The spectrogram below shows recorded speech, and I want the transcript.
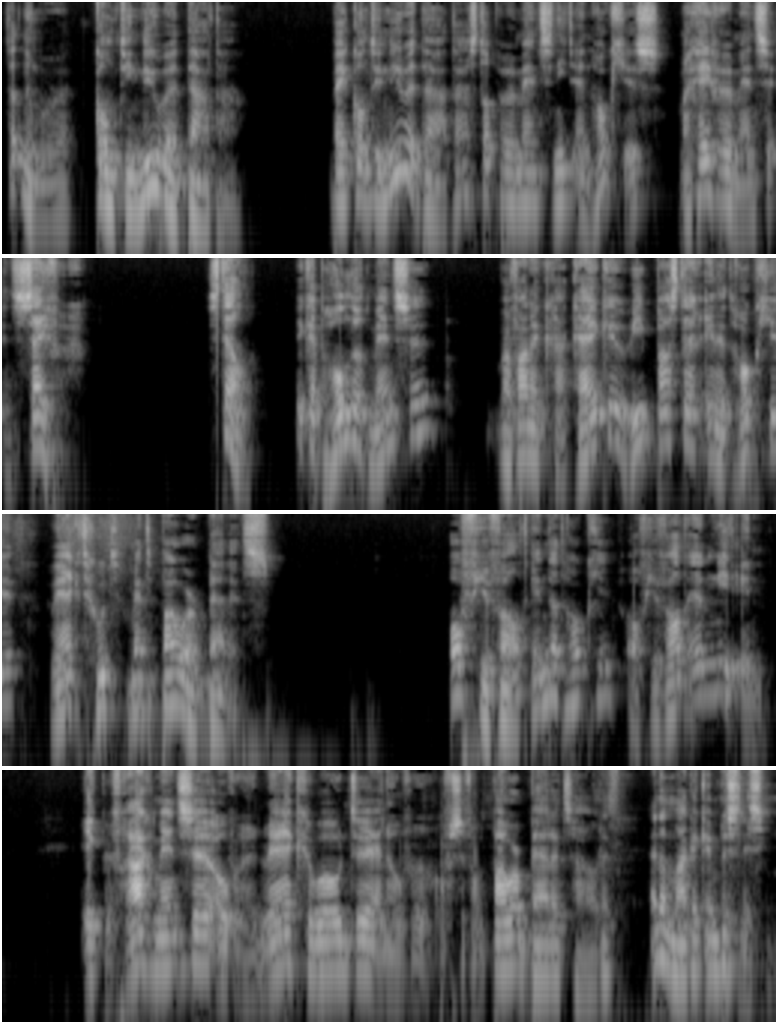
Dat noemen we continue data. Bij continue data stoppen we mensen niet in hokjes, maar geven we mensen een cijfer. Stel, ik heb 100 mensen waarvan ik ga kijken wie past er in het hokje werkt goed met power ballads. Of je valt in dat hokje, of je valt er niet in. Ik bevraag mensen over hun werkgewoonten en over of ze van power ballads houden en dan maak ik een beslissing.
